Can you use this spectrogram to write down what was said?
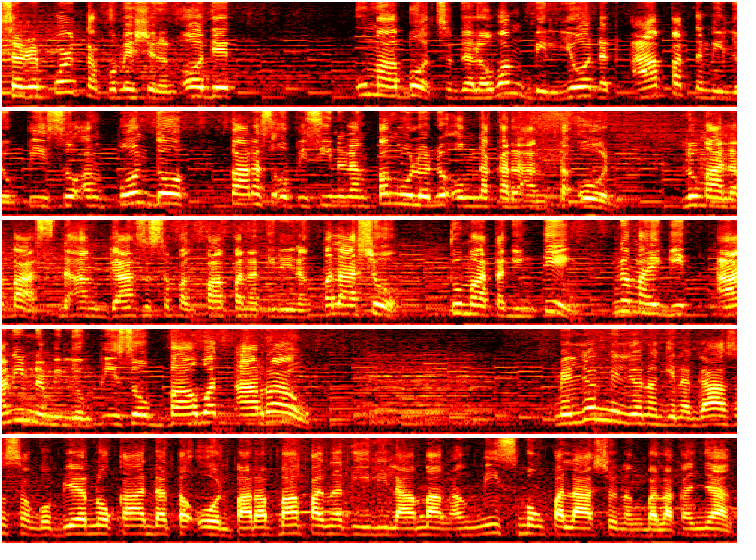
Sa report ng Commission on Audit, umabot sa 2 bilyon at 4 na milyong piso ang pondo para sa opisina ng Pangulo noong nakaraang taon. Lumalabas na ang gasto sa pagpapanatili ng palasyo tumataginting na mahigit 6 na milyong piso bawat araw. Milyon-milyon ang ginagastos ng gobyerno kada taon para mapanatili lamang ang mismong palasyo ng Malacanang.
